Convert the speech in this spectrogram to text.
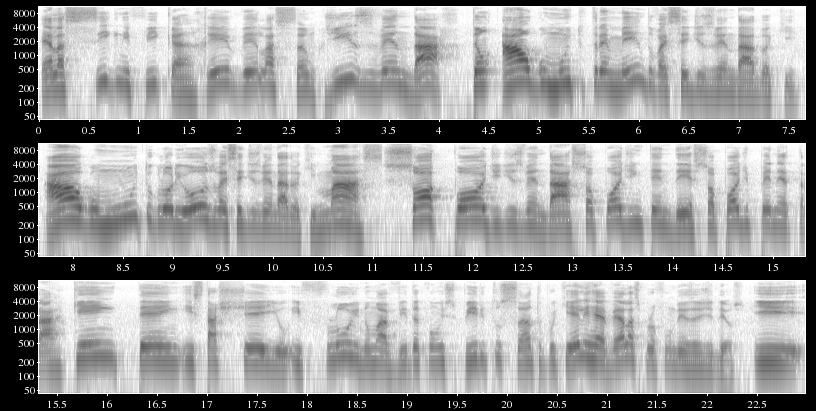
ela significa revelação, desvendar. Então, algo muito tremendo vai ser desvendado aqui. Algo muito glorioso vai ser desvendado aqui. Mas só pode desvendar, só pode entender, só pode penetrar quem tem, está cheio e flui numa vida com o Espírito Santo, porque ele revela as profundezas de Deus. E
